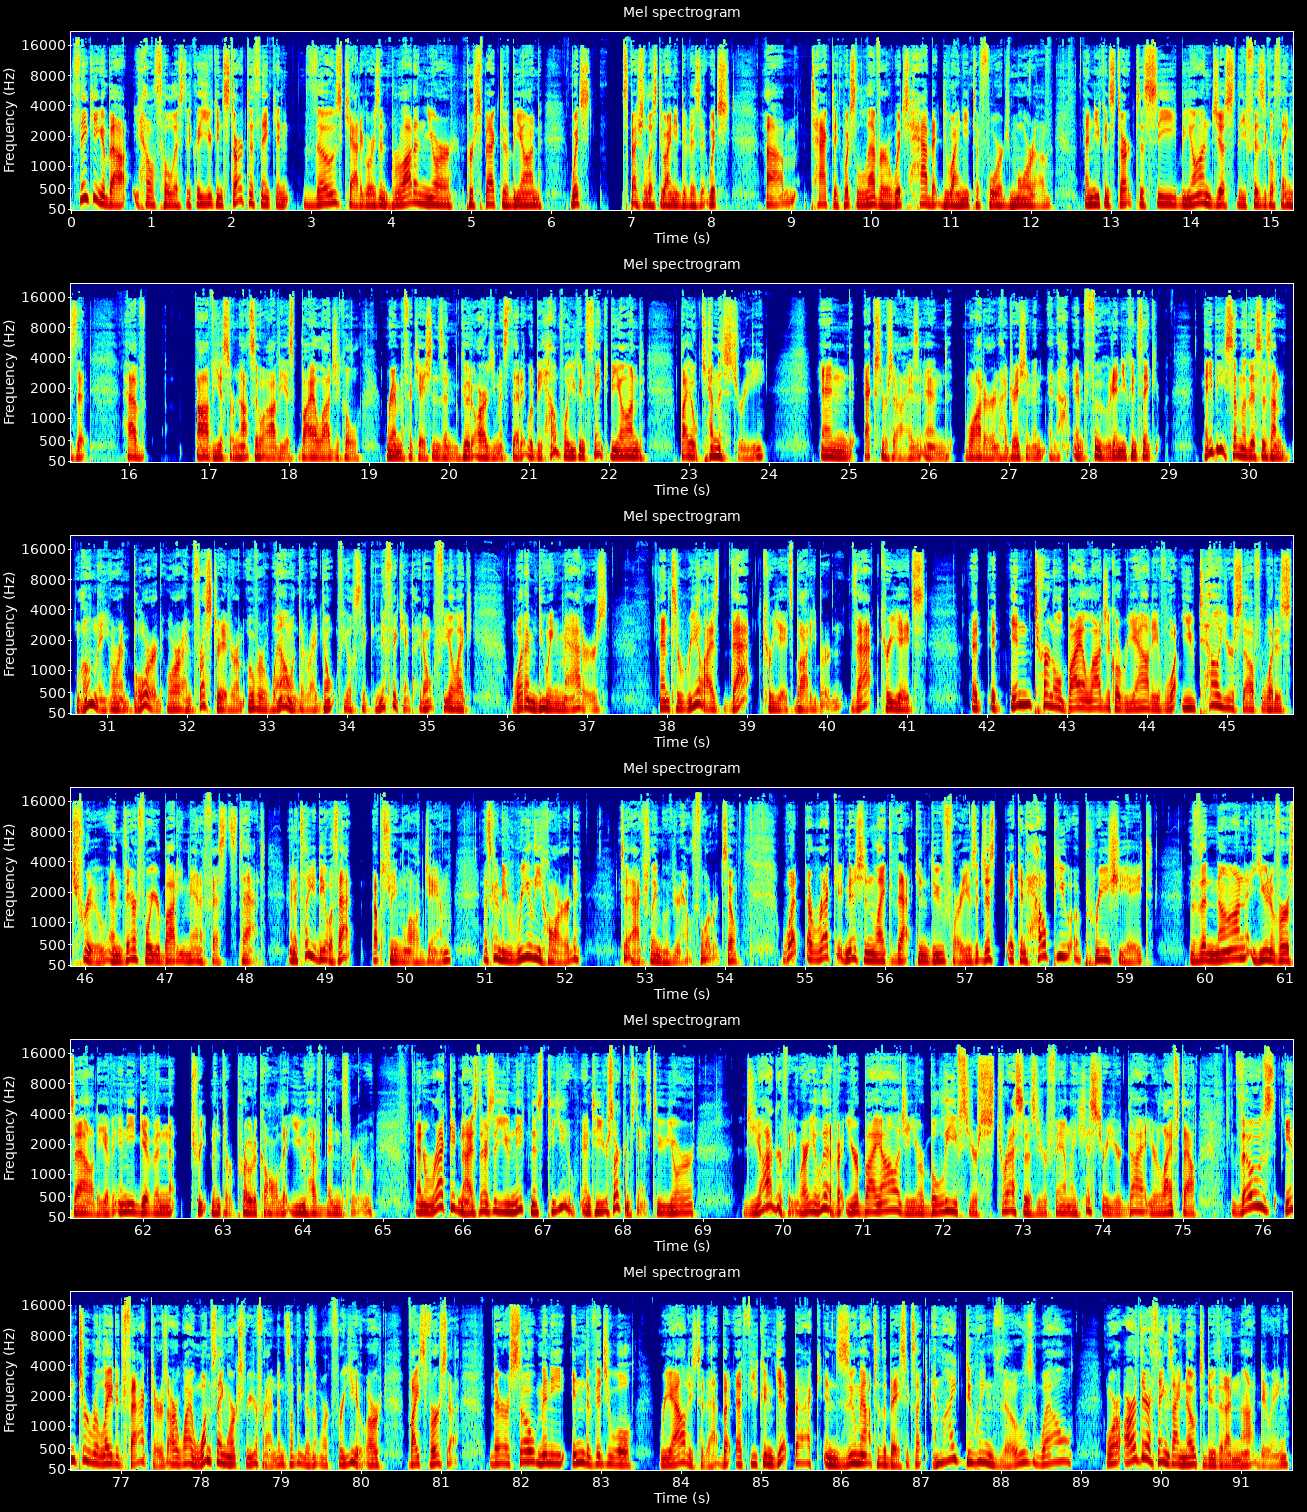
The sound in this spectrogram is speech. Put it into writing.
thinking about health holistically, you can start to think in those categories and broaden your perspective beyond which specialist do I need to visit? Which um, tactic, which lever, which habit do I need to forge more of? And you can start to see beyond just the physical things that have obvious or not so obvious biological ramifications and good arguments that it would be helpful. You can think beyond biochemistry and exercise and water and hydration and, and, and food. And you can think, maybe some of this is I'm lonely or I'm bored or I'm frustrated or I'm overwhelmed or I don't feel significant. I don't feel like what I'm doing matters. And to realize that creates body burden. That creates an internal biological reality of what you tell yourself what is true, and therefore your body manifests that. And until you deal with that upstream logjam, it's going to be really hard to actually move your health forward. So, what a recognition like that can do for you is it just it can help you appreciate the non-universality of any given treatment or protocol that you have been through and recognize there's a uniqueness to you and to your circumstance, to your geography, where you live, right? your biology, your beliefs, your stresses, your family history, your diet, your lifestyle. Those interrelated factors are why one thing works for your friend and something doesn't work for you, or vice versa. There are so many individual realities to that. But if you can get back and zoom out to the basics, like, am I doing those well? Or are there things I know to do that I'm not doing?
